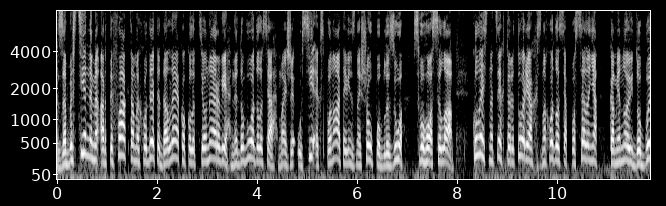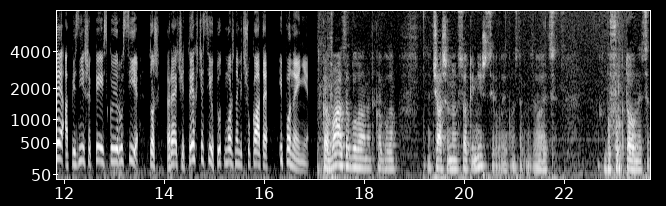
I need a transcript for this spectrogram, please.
За безцінними артефактами ходити далеко колекціонерові не доводилося. Майже усі експонати він знайшов поблизу свого села. Колись на цих територіях знаходилося поселення кам'яної доби, а пізніше Київської Русі. Тож речі тих часів тут можна відшукати і понині. Така ваза була, вона така була чаша на високій ніжці, як вона так називається, або фруктовниця.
